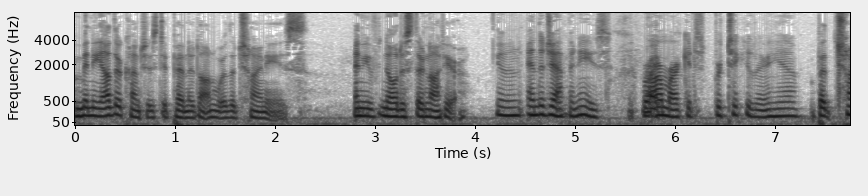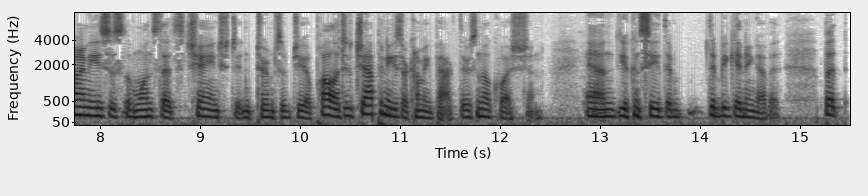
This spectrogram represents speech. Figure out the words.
many other countries depended on were the Chinese. And you've noticed they're not here. And the Japanese, for Right. our markets particular, yeah. But Chinese is the ones that's changed in terms of geopolitics. Japanese are coming back, there's no question. And you can see the, the beginning of it. But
